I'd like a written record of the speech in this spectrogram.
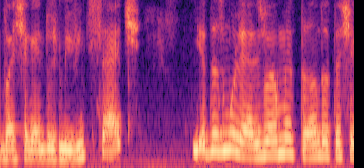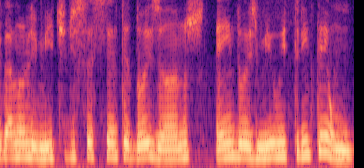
vai chegar em 2027, e a das mulheres vai aumentando até chegar no limite de 62 anos em 2031.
